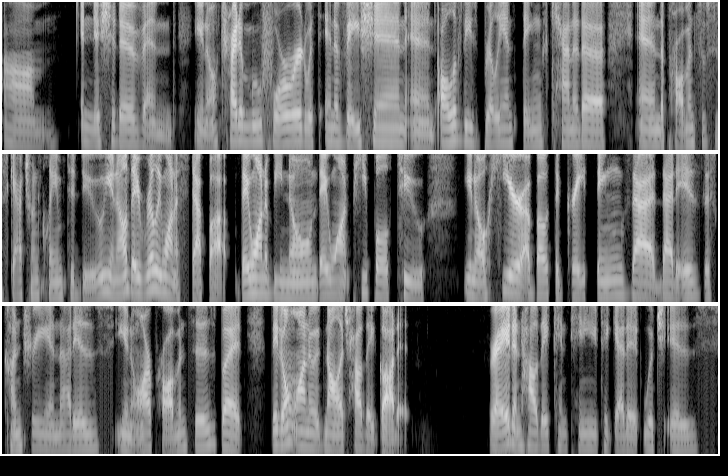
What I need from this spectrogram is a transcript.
um initiative and you know try to move forward with innovation and all of these brilliant things canada and the province of saskatchewan claim to do you know they really want to step up. They want to be known. They want people to you know hear about the great things that that is this country and that is you know our provinces but they don't want to acknowledge how they got it right? And how they continue to get it which is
